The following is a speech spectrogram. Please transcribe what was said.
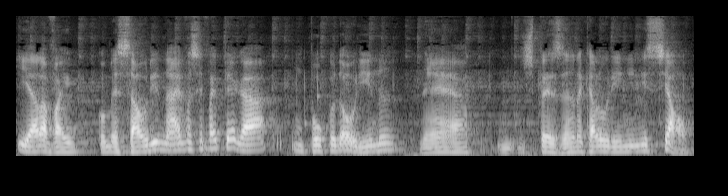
e ela vai começar a urinar e você vai pegar um pouco da urina, né, desprezando aquela urina inicial.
